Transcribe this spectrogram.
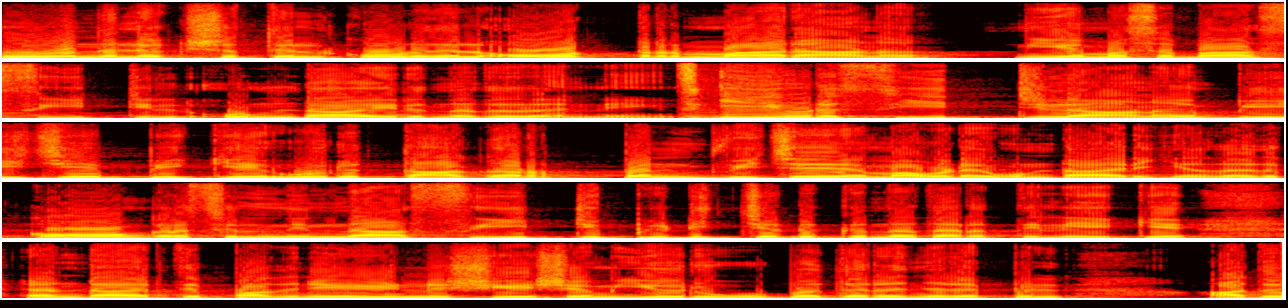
മൂന്ന് ലക്ഷത്തിൽ കൂടുതൽ വോട്ടർമാരാണ് നിയമസഭാ സീറ്റിൽ ഉണ്ടായിരുന്നത് തന്നെ. ഈ ഒരു സീറ്റിലാണ് ബി ജെ പിക്ക് ഒരു തകർപ്പൻ വിജയം അവിടെ ഉണ്ടായിരിക്കുന്നത്. അതായത് കോൺഗ്രസിൽ നിന്ന് ആ സീറ്റ് പിടിച്ചെടുക്കുന്ന തരത്തിലേക്ക് രണ്ടായിരത്തി പതിനേഴിന് ശേഷം ഈ ഒരു ഉപതെരഞ്ഞെടുപ്പിൽ അത്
